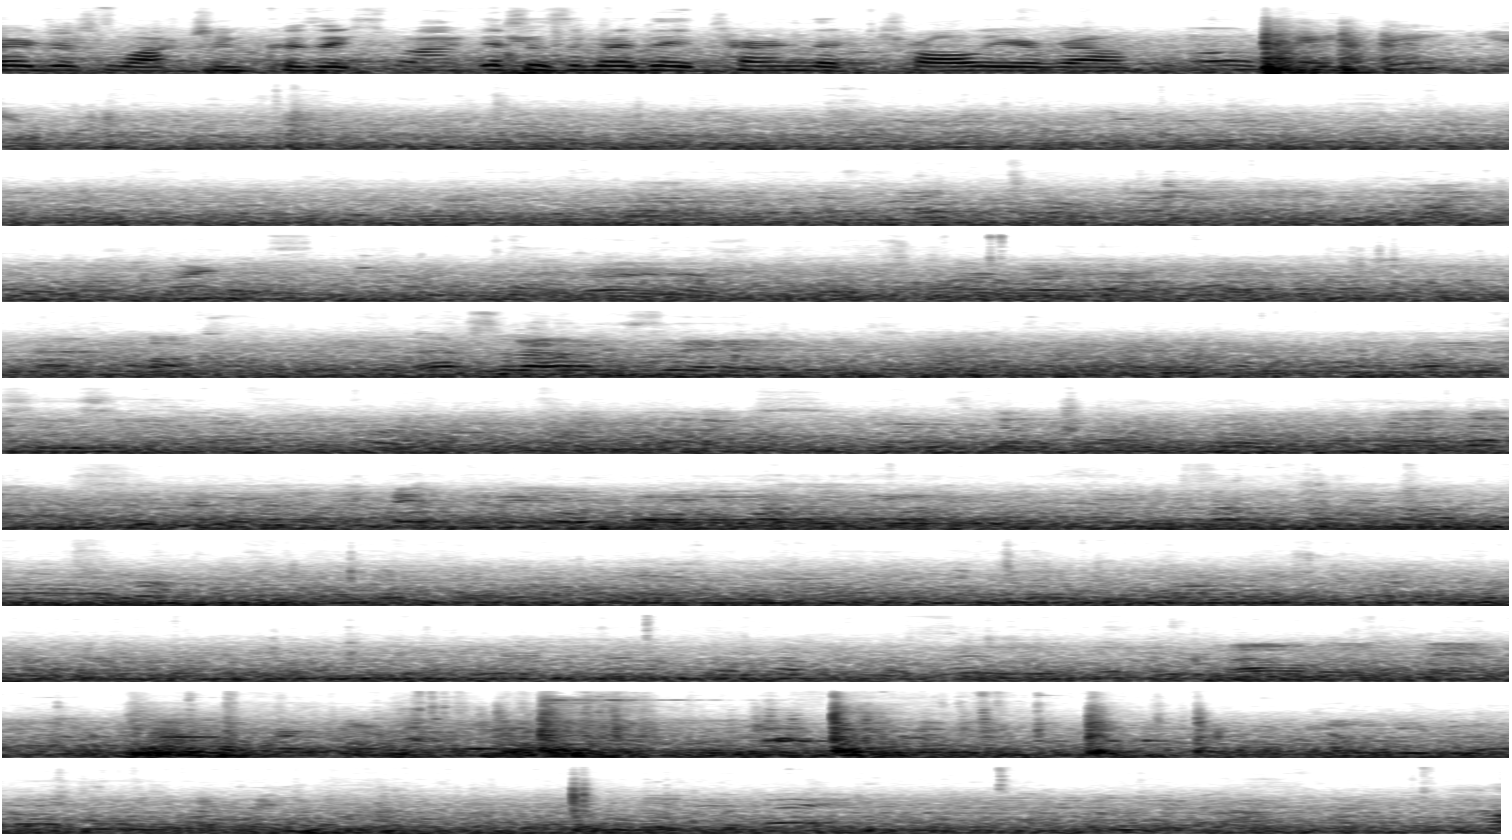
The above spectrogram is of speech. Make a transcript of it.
they're just watching because this is where they turn the trolley around. Okay, thank you. That's what I was saying. I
